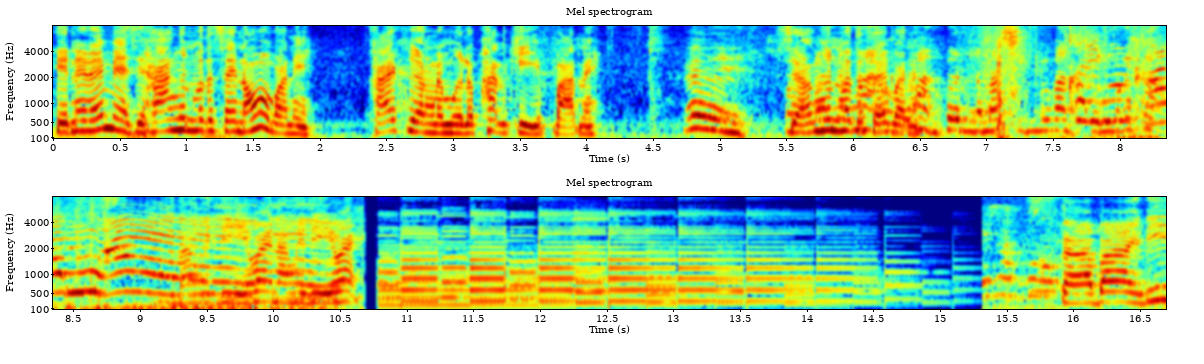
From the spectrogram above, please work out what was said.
เห็นในไหนแม่สิหาเงินมาแต่ใส่น้องบัดนี้ขายเครื่องในมือละพันกีบบาทนี่ เอ้ยเสียเงินมาแต่ไสบัดนี้หันเพิ่นแล้วมากินอยู่กันกินบ่ได้กัคันนไอ้นั่งดีๆไว้นั่งดีๆไว้สบายดี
